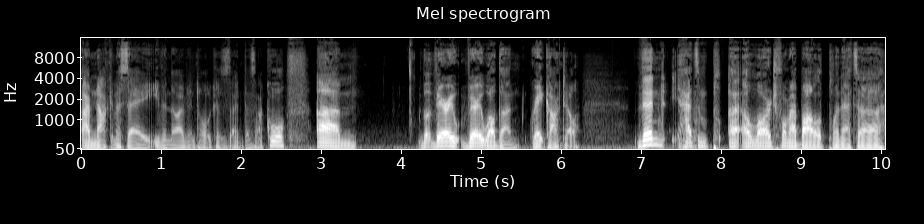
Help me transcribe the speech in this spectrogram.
I'm not going to say, even though I've been told because that's not cool. Um, but very, very well done. Great cocktail. Then had some uh, a large format bottle of Planeta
